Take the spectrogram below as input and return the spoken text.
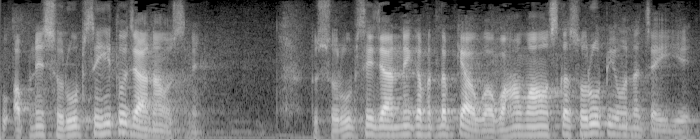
तो अपने स्वरूप से ही तो जाना उसने। तो स्वरूप से जानने का मतलब क्या हुआ? वहाँ वहाँ उसका स्वरूप ही होना चाहिए।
